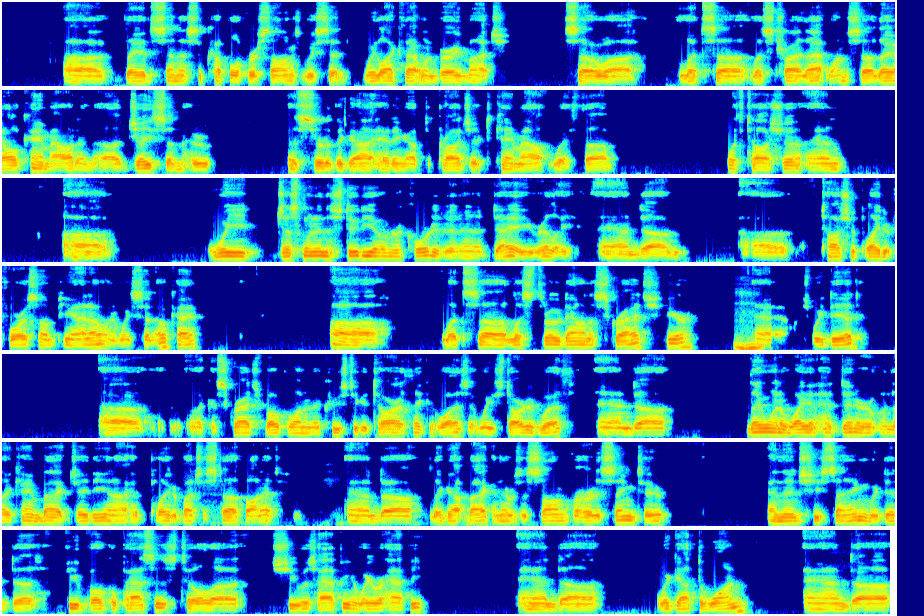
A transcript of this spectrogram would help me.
Uh, they had sent us a couple of her songs. We said we like that one very much, so uh, let's uh, let's try that one. So they all came out, and uh, Jason, who is sort of the guy heading up the project, came out with with Tausha, and we just went in the studio and recorded it in a day, really. And um, uh, Tausha played it for us on piano, and we said, "Okay, uh, let's uh, let's throw down a scratch here," mm-hmm. Uh, which we did. Uh, like a scratch vocal on an acoustic guitar, I think it was that we started with, and uh, they went away and had dinner. When they came back, JD and I had played a bunch of stuff on it, and uh, they got back and there was a song for her to sing to. And then she sang. We did a few vocal passes till uh, she was happy and we were happy. And uh, we got the one. And uh,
